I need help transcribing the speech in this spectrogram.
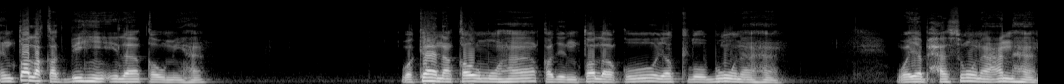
انطلقت به إلى قومها. وكان قومها قد انطلقوا يطلبونها ويبحثون عنها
